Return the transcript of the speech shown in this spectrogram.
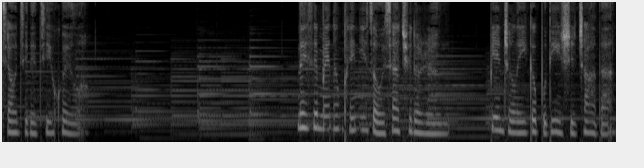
交集的机会了。那些没能陪你走下去的人，变成了一个不定时炸弹。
